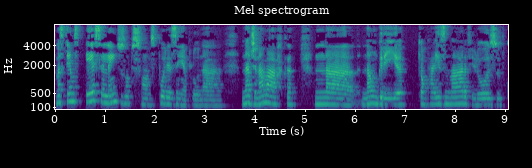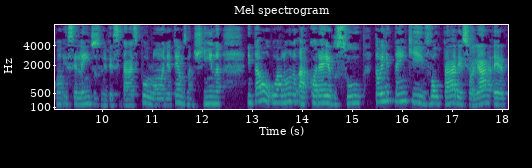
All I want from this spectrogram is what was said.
mas temos excelentes opções, por exemplo, na, na Dinamarca, na, na Hungria, que é um país maravilhoso, com excelentes universidades, Polônia, temos na China. Então, o aluno, a Coreia do Sul, então ele tem que voltar esse olhar é,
